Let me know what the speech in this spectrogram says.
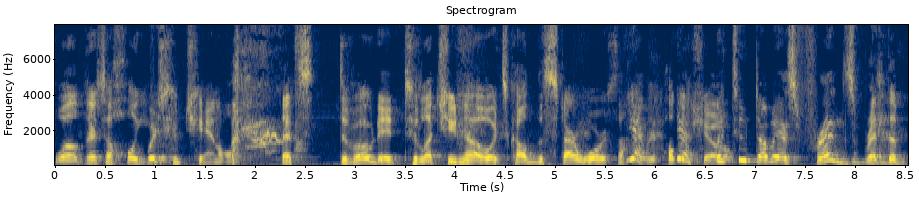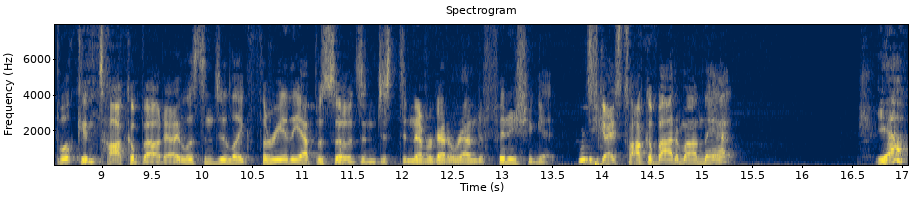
Well, there's a whole YouTube channel that's devoted to let you know. It's called the Star Wars: The High Republic Show. My two dumbass friends read the book and talk about it. I listened to like three of the episodes and just never got around to finishing it. Did you guys talk about him on that? Yeah.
